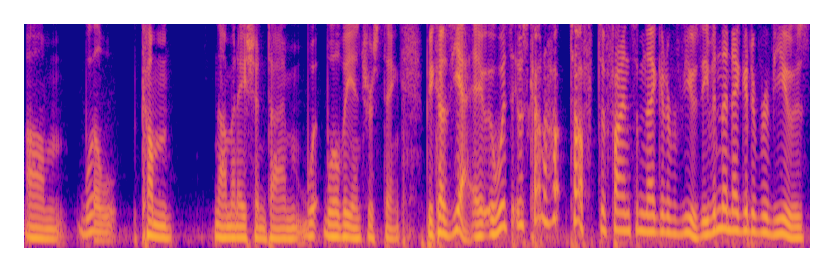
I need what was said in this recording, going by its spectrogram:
um, will come nomination time w- will be interesting because yeah it, it was it was kind of h- tough to find some negative reviews even the negative reviews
